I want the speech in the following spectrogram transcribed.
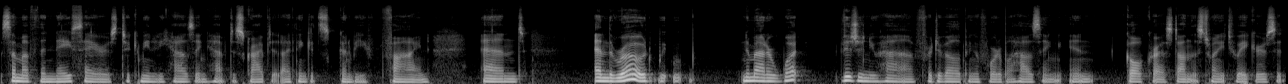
some of the naysayers to community housing have described it. I think it's going to be fine, and and the road, no matter what vision you have for developing affordable housing in Gullcrest on this 22 acres, it,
